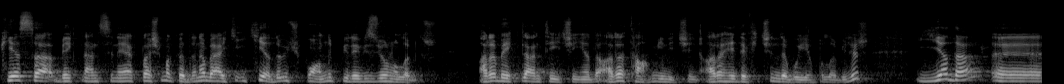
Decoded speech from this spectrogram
piyasa beklentisine yaklaşmak adına belki 2 ya da 3 puanlık bir revizyon olabilir. Ara beklenti için ya da ara tahmin için, ara hedef için de bu yapılabilir. Ya da e,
